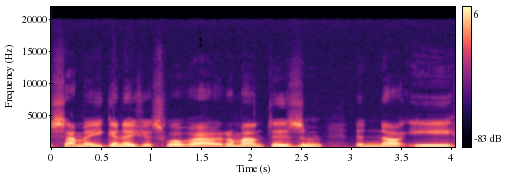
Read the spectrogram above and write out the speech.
samej genezie słowa romantyzm. No i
